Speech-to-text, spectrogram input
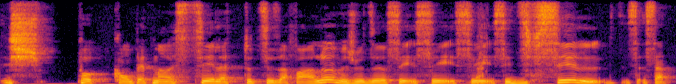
je suis pas complètement hostile à toutes ces affaires-là, mais je veux dire, c'est, difficile. Ça,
